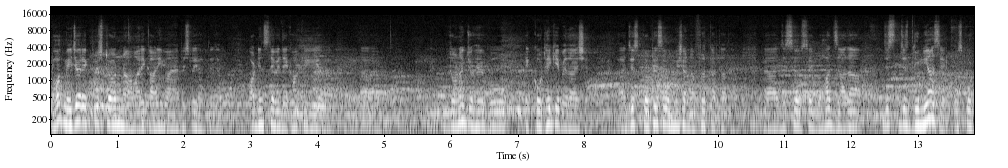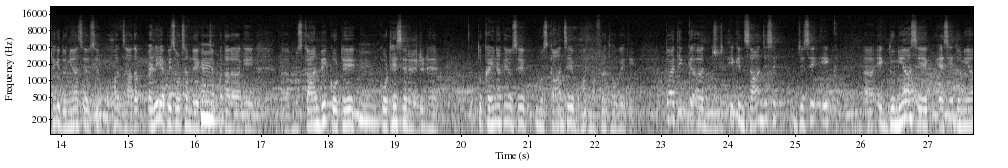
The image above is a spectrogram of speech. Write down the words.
बहुत मेजर एक ट्विस्ट टर्न हमारी कहानी में आया पिछले हफ़्ते जब ऑडियंस ने भी देखा कि रौनक जो है वो एक कोठे की पैदाइश है जिस कोठे से वो हमेशा नफरत करता था जिससे उससे बहुत ज़्यादा जिस जिस दुनिया से उस कोठे की दुनिया से उसे बहुत ज़्यादा पहले एपिसोड से हम देख रहे जब पता लगा कि मुस्कान भी कोठे कोठे से रिलेटेड है तो कहीं ना कहीं उसे मुस्कान से बहुत नफरत हो गई थी। तो आई थिंक एक इंसान जैसे जैसे एक एक दुनिया से एक ऐसी दुनिया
